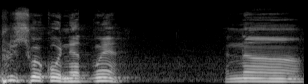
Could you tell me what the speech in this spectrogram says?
plus reconnaître moi dans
